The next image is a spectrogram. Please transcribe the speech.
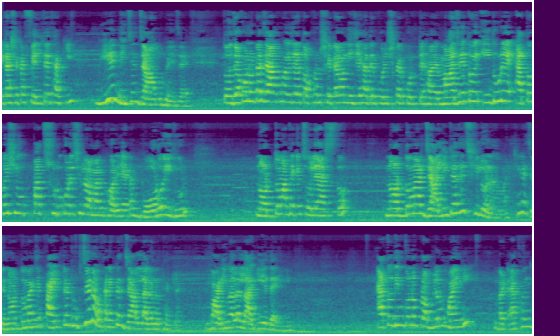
এটা সেটা ফেলতে থাকি, গিয়ে নিচে জাম হয়ে যায়। তো যখন ওটা জাম হয়ে যায়, তখন সেটাও নিজে হাতে পরিষ্কার করতে হয়। মাঝে তো ইঁদুরে এত বেশি উৎপাত শুরু করেছিল আমার ঘরে, একটা বড় ইঁদুর, নর্দমা থেকে চলে আসতো। নর্দমার জালিটা যে ছিল না আমার, ঠিক আছে? নর্দমার যে পাইপটা ঢুকছে না, ওখানে একটা জাল লাগানো থাকে। বাড়িওয়ালা লাগিয়ে দেয়নি। এতদিন কোনো প্রবলেম হয়নি বাট এখন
